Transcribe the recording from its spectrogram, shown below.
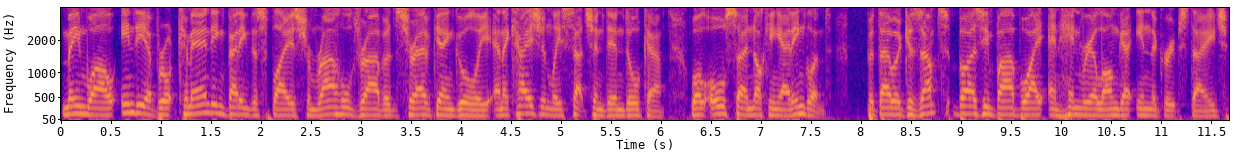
Meanwhile, India brought commanding batting displays from Rahul Dravid, Sourav Ganguly, and occasionally Sachin Tendulkar, while also knocking out England. But they were gazumped by Zimbabwe and Henry Olonga in the group stage,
